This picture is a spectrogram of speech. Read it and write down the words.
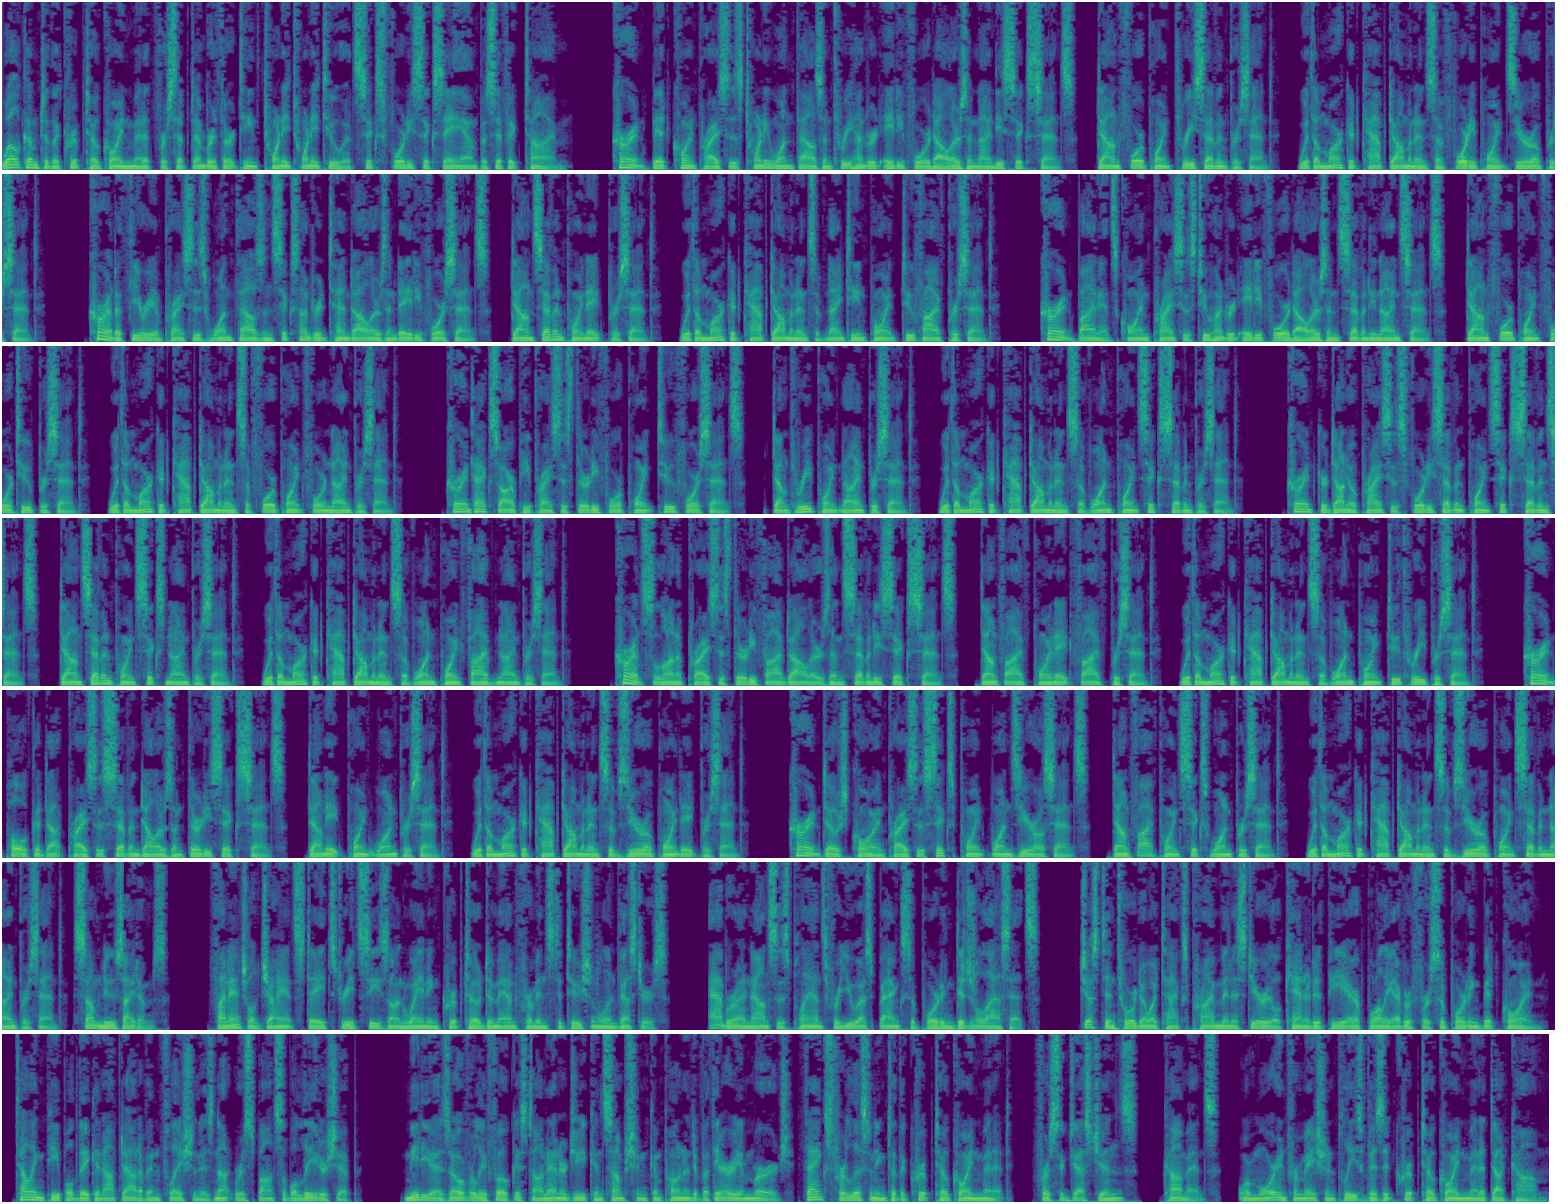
Welcome to the Crypto Coin Minute for September 13, 2022 at 6:46 a.m. Pacific Time. Current Bitcoin price is $21,384.96, down 4.37%, with a market cap dominance of 40.0%. Current Ethereum price is $1,610.84, down 7.8%, with a market cap dominance of 19.25%. Current Binance Coin price is $284.79, down 4.42%, with a market cap dominance of 4.49%. Current XRP price is 34.24 cents, down 3.9%, with a market cap dominance of 1.67%. Current Cardano price is 47.67 cents, down 7.69%, with a market cap dominance of 1.59%. Current Solana price is $35.76, down 5.85%, with a market cap dominance of 1.23%. Current Polkadot price is $7.36, down 8.1%, with a market cap dominance of 0.8%. Current Dogecoin price is 6.10 cents, down 5.61%, with a market cap dominance of 0.79%. Some news items. Financial giant State Street sees on waning crypto demand from institutional investors. Abra announces plans for U.S. banks supporting digital assets. Justin Trudeau attacks Prime Ministerial candidate Pierre Poilievre for supporting Bitcoin, telling people they can opt out of inflation is not responsible leadership. Media is overly focused on energy consumption component of Ethereum merge. Thanks for listening to the Crypto Coin Minute. For suggestions, comments, or more information please visit CryptoCoinMinute.com.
